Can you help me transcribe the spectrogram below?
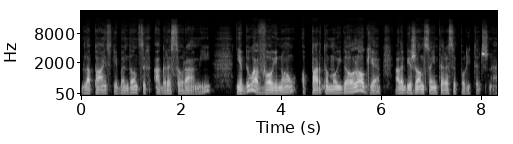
dla państw niebędących agresorami nie była wojną opartą o ideologię, ale bieżące interesy polityczne.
